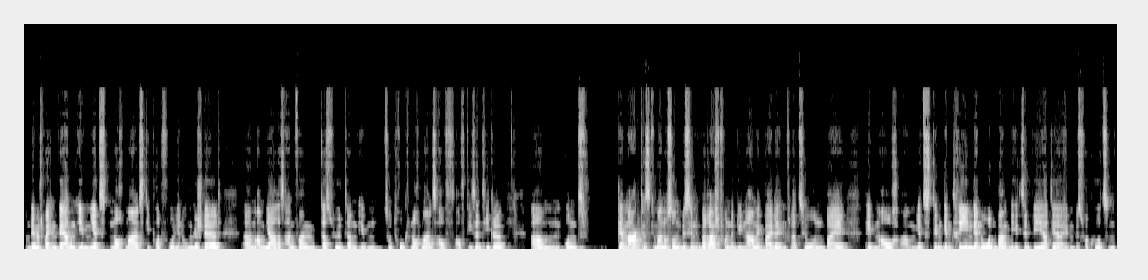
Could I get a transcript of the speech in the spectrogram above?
Und dementsprechend werden eben jetzt nochmals die Portfolien umgestellt ähm, am Jahresanfang. Das führt dann eben zu Druck nochmals auf, auf diese Titel. Ähm, und der Markt ist immer noch so ein bisschen überrascht von der Dynamik bei der Inflation, bei eben auch ähm, jetzt dem, dem Drehen der Notenbanken. Die EZB hat ja eben bis vor kurzem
